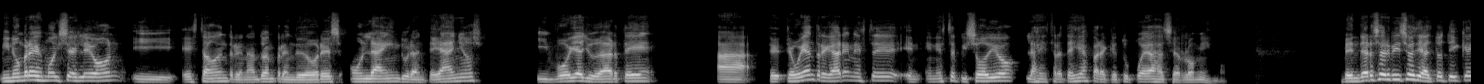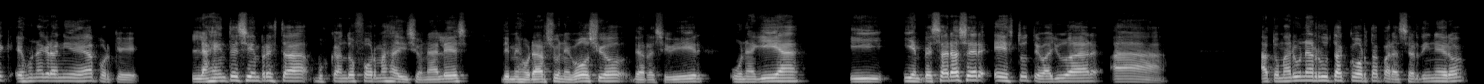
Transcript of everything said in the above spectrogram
Mi nombre es Moisés León y he estado entrenando a emprendedores online durante años y voy a ayudarte te, voy a entregar en este, en, este episodio las estrategias para que tú puedas hacer lo mismo. Vender servicios de alto ticket es una gran idea porque la gente siempre está buscando formas adicionales de mejorar su negocio, de recibir una guía y, empezar a hacer esto te va a ayudar a, a tomar una ruta corta para hacer dinero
